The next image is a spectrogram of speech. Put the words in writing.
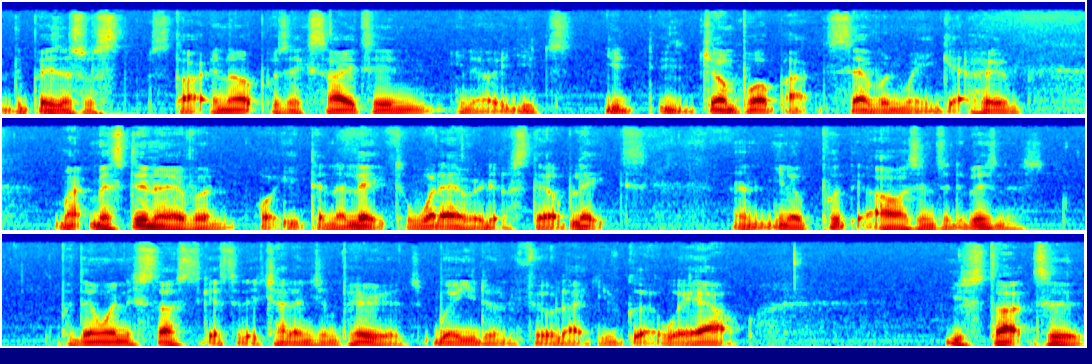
the business was starting up, was exciting. You know, you you jump up at seven when you get home, might miss dinner even or eat dinner late or whatever It'll stay up late, and you know put the hours into the business. But then when it starts to get to the challenging periods where you don't feel like you've got a way out, you start to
